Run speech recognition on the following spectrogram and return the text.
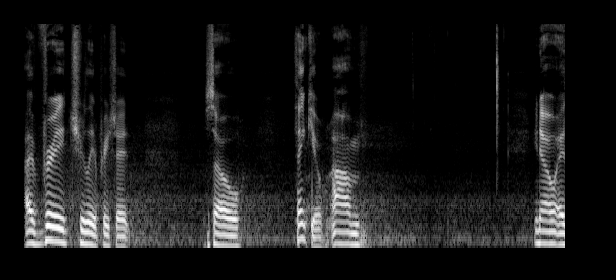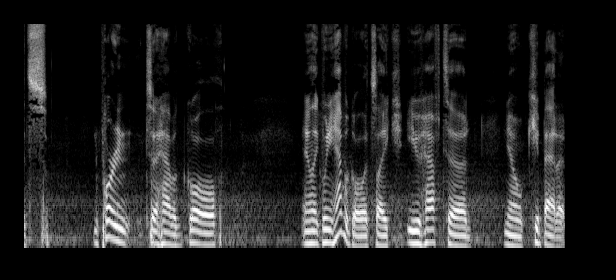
I very truly appreciate. It. So, thank you. Um, you know, it's important to have a goal, and like when you have a goal, it's like you have to, you know, keep at it.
